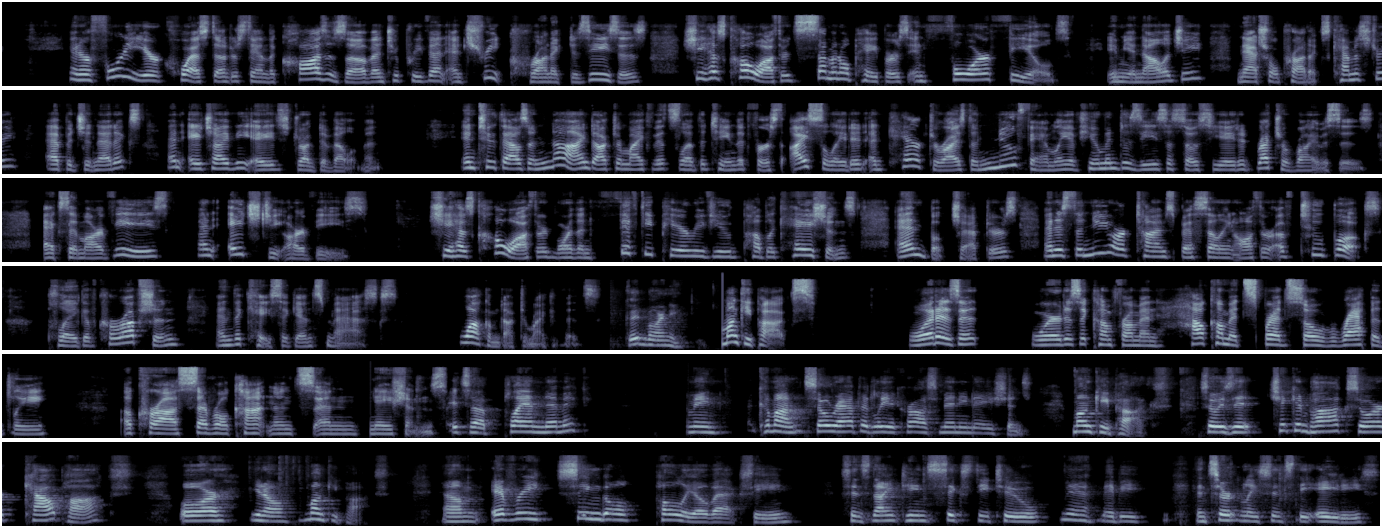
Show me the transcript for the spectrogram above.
In her 40 year quest to understand the causes of and to prevent and treat chronic diseases, she has co authored seminal papers in four fields immunology, natural products chemistry, epigenetics, and HIV/AIDS drug development. In 2009, Dr. Mikovits led the team that first isolated and characterized a new family of human disease associated retroviruses, XMRVs and HGRVs. She has co authored more than 50 peer reviewed publications and book chapters and is the New York Times bestselling author of two books Plague of Corruption and The Case Against Masks. Welcome, Dr. Mikovits. Good morning. Monkeypox. What is it? Where does it come from? And how come it spreads so rapidly across several continents and nations? It's a pandemic. I mean, come on, so rapidly across many nations. Monkeypox. So is it chickenpox or cowpox or, you know, monkeypox? Um, every single polio vaccine since 1962, yeah, maybe, and certainly since the 80s,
